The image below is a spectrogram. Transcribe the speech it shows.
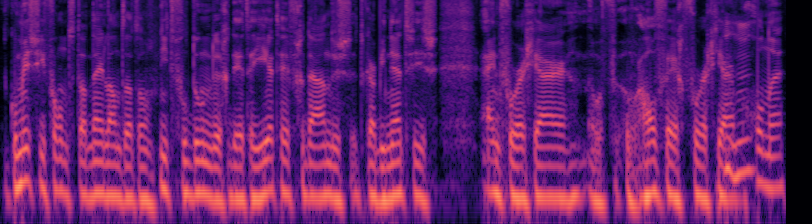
De commissie vond dat Nederland dat nog niet voldoende gedetailleerd heeft gedaan. Dus het kabinet is eind vorig jaar, of, of halfweg vorig jaar, mm -hmm. begonnen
